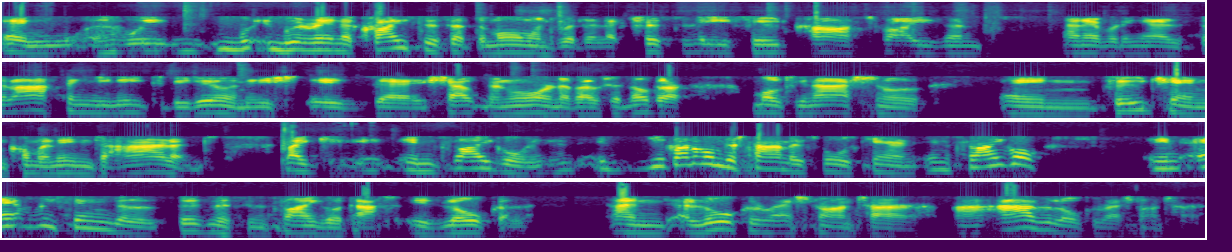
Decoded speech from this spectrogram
um, we, we're in a crisis at the moment with electricity, food costs rising, and everything else. The last thing we need to be doing is, is uh, shouting and roaring about another multinational um, food chain coming into Ireland. Like in, in Sligo, you've got to understand, I suppose, Kieran. In Sligo, in every single business in Sligo that is local, and a local restaurateur, uh, as a local restaurateur,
